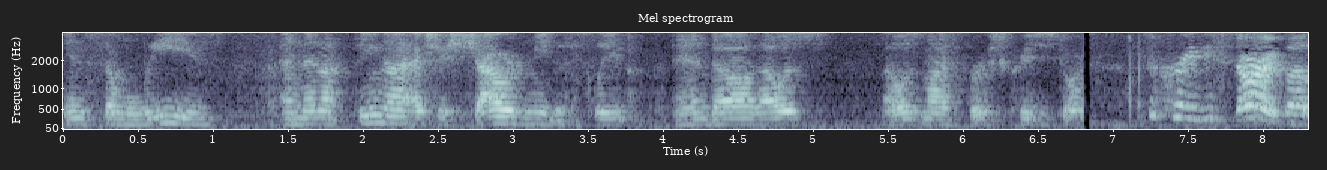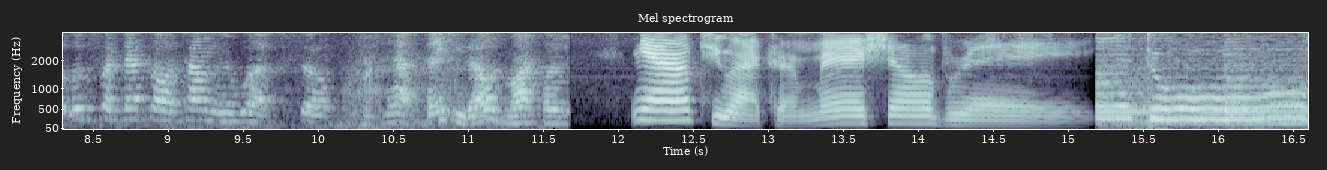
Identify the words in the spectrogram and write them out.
in some leaves. And then Athena actually showered me to sleep, and uh, that was that was my first crazy story. It's a crazy story, but it looks like that's all the time we have left. So Yeah, thank you. That was my pleasure. Now to our commercial break. door.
